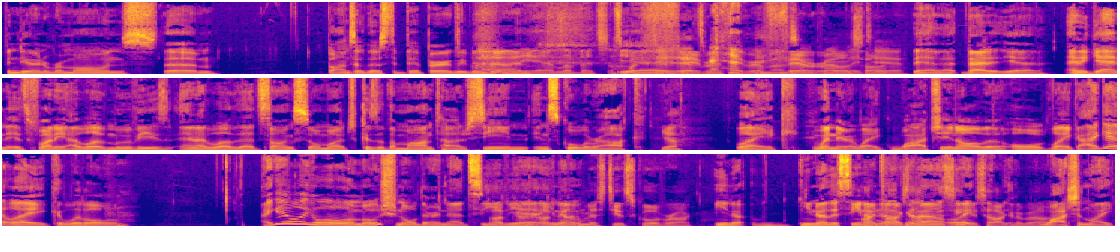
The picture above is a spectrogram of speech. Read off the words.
Been doing Ramones. The um, Bonzo goes to Bitburg. We've been Uh, doing. yeah, I love that song. Yeah. Dude, that's my favorite Ramones Favorite song probably Ramones song. too. Yeah, that that is, yeah. And again, it's funny. I love movies, and I love that song so much because of the montage scene in School of Rock. Yeah. Like when they're like watching all the old. Like I get like a little. I get like a little emotional during that scene. I've, yeah, got, you know, Misty at School of Rock. you know, you know the scene I I'm know talking exactly about. the scene like you're talking about. watching like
